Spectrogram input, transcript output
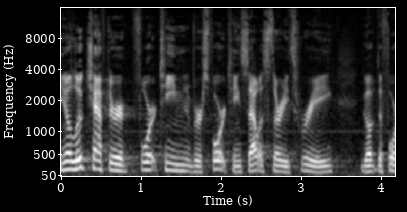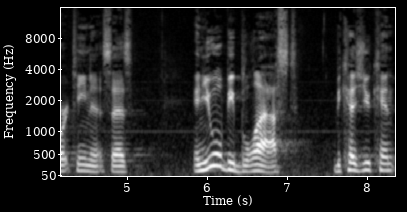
You know, Luke chapter 14, verse 14, so that was 33. Go up to 14 and it says, And you will be blessed because you can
